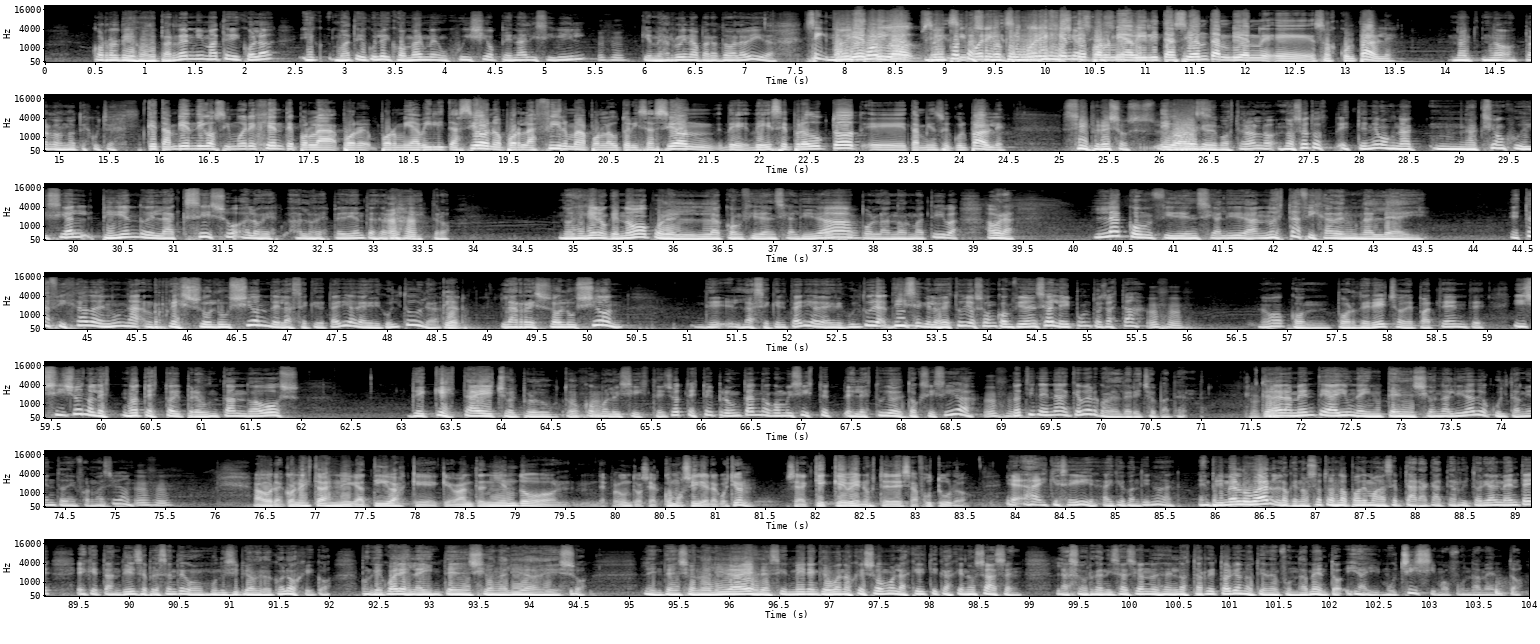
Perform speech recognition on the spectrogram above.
corro el riesgo de perder mi matrícula y matrícula y comerme un juicio penal y civil que me arruina para toda la vida. Sí, también digo, si, muere, gente por mi habilitación, también eh, sos culpable. No, no, perdón, no te escuché. Que también digo, si muere gente por la por, por mi habilitación o por la firma, por la autorización de, de ese producto, eh, también soy culpable. Sí, pero eso digo, que demostrarlo. Nosotros eh, tenemos una, acción judicial pidiendo el acceso a los, a los expedientes de registro. Nos dijeron que no por la confidencialidad, por la normativa. Ahora, la confidencialidad no está fijada en una ley está fijada en una resolución de la Secretaría de Agricultura. Claro. La resolución de la Secretaría de Agricultura dice que los estudios son confidenciales y punto, ya está. ¿No? Con, por derecho de patente. Y si yo no, les, no te estoy preguntando a vos de qué está hecho el producto, cómo lo hiciste, yo te estoy preguntando cómo hiciste el estudio de toxicidad. No tiene nada que ver con el derecho de patente. Claramente hay una intencionalidad de ocultamiento de información. Ahora, con estas negativas que, van teniendo, les pregunto, o sea, ¿cómo sigue la cuestión? O sea, ¿qué, ven ustedes a futuro? Eh, hay que seguir, hay que continuar. En primer lugar, lo que nosotros no podemos aceptar acá territorialmente es que Tandil se presente como un municipio agroecológico. Porque ¿cuál es la intencionalidad de eso? La intencionalidad es decir, miren qué buenos que somos, las críticas que nos hacen. Las organizaciones en los territorios no tienen fundamento, y hay muchísimo fundamento.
